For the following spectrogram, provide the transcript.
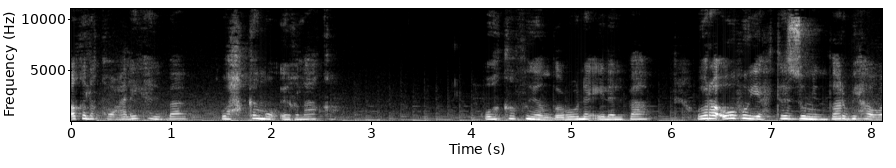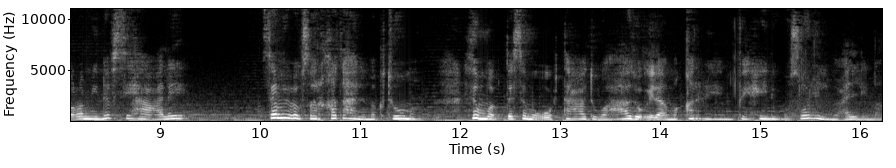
أغلقوا عليها الباب وحكموا إغلاقه. وقفوا ينظرون إلى الباب. ورأوه يهتز من ضربها ورمي نفسها عليه. سمعوا صرختها المكتومة ثم ابتسموا وابتعدوا وعادوا إلى مقرهم في حين وصول المعلمة.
